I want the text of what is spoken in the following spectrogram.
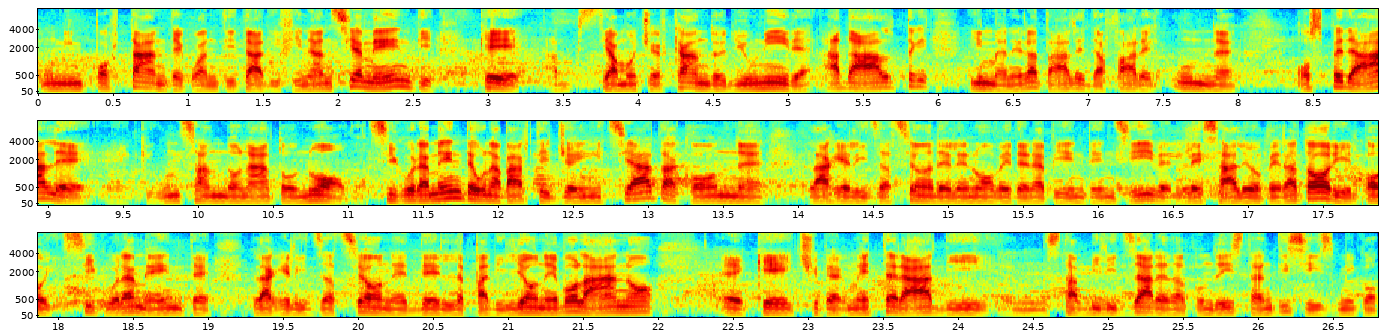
un'importante quantità di finanziamenti che stiamo cercando di unire ad altri in maniera tale da fare un ospedale, eh, un San Donato nuovo. Sicuramente una parte è già iniziata con la realizzazione delle nuove terapie intensive, le sale operatorie, poi sicuramente la realizzazione del padiglione volano che ci permetterà di ehm, stabilizzare dal punto di vista antisismico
